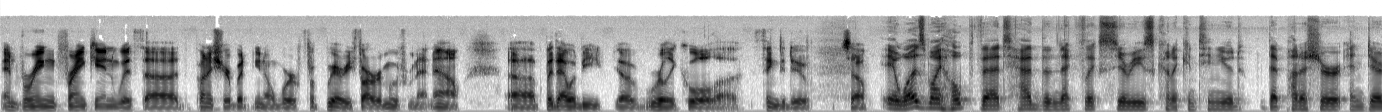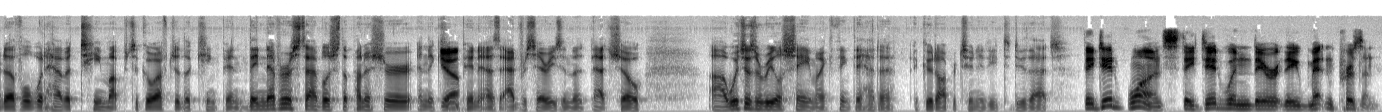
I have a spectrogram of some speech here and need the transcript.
and bring Frank in with uh, the Punisher, but you know we're f- very far removed from that now. Uh, but that would be a really cool uh, thing to do. So It was my hope that had the Netflix series kind of continued, that Punisher and Daredevil would have a team up to go after the Kingpin. They never established the Punisher and the Yeah. Kingpin as adversaries in the, that show, uh, which is a real shame. I think they had a, a good opportunity to do that. They did once. They did when they were they met in prison.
